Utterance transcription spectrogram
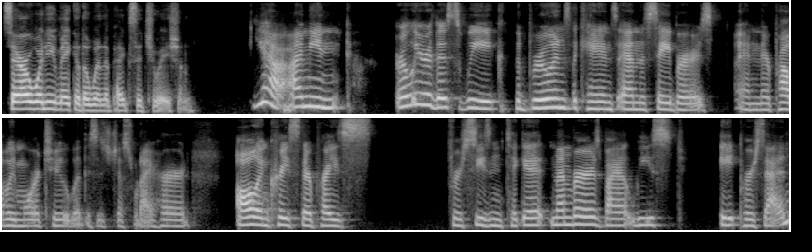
Sara, what do you make of the Winnipeg situation? Yeah, I mean, earlier this week, the Bruins, the Canes, and the Sabres, and there are probably more too, but this is just what I heard, all increased their price for season ticket members by at least 8%.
